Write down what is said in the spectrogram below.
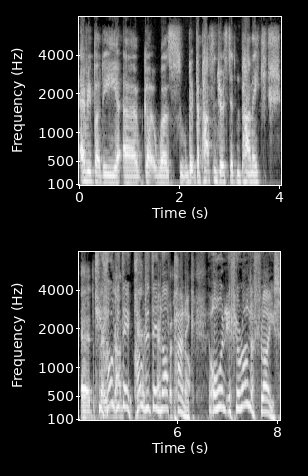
Everybody uh, got, was the passengers didn't panic. Uh, the Gee, how did they? How did they not panic? Eoghan, if you're on a flight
